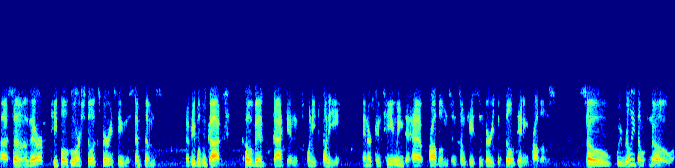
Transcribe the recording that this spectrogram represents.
Uh, so there are people who are still experiencing the symptoms know, people who got COVID back in 2020 and are continuing to have problems, in some cases, very debilitating problems. So we really don't know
